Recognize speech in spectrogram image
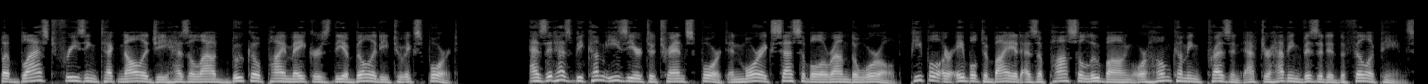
but blast freezing technology has allowed buko pie makers the ability to export. As it has become easier to transport and more accessible around the world, people are able to buy it as a pasalubong or homecoming present after having visited the Philippines.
